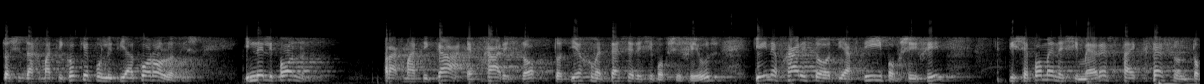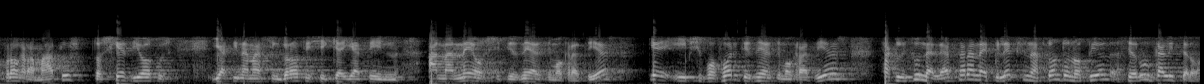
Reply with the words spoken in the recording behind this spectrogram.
το συνταγματικό και πολιτιακό ρόλο της. Είναι λοιπόν πραγματικά ευχάριστο το ότι έχουμε τέσσερις υποψηφίους και είναι ευχάριστο ότι αυτοί οι υποψήφοι τις επόμενες ημέρες θα εκθέσουν το πρόγραμμά τους, το σχέδιό τους για την ανασυγκρότηση και για την ανανέωση της Νέας Δημοκρατίας και οι ψηφοφόροι της Νέας Δημοκρατίας θα κληθούν ελεύθερα να επιλέξουν αυτόν τον οποίο θεωρούν καλύτερο.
